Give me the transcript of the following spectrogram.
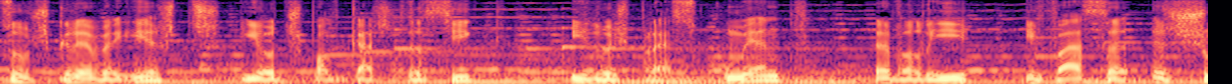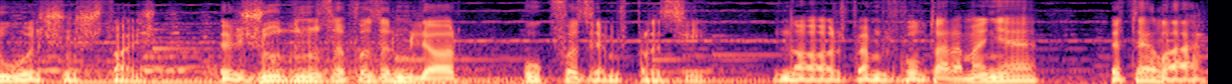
subscreva estes e outros podcasts da SIC e do Expresso. Comente, avalie e faça as suas sugestões. Ajude-nos a fazer melhor o que fazemos para si. Nós vamos voltar amanhã. Até lá,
